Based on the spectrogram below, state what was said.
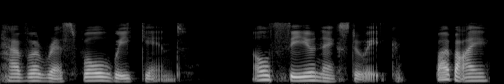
Have a restful weekend. I'll see you next week. Bye bye.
